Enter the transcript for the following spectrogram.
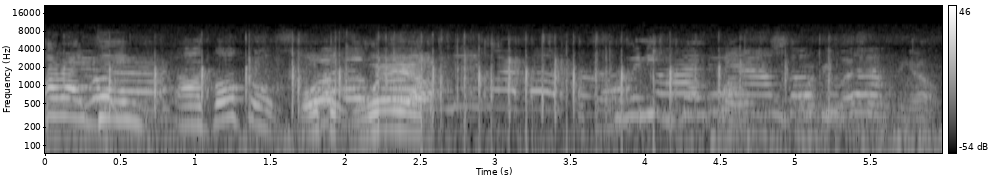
All right, Dave. Uh, vocals. Vocals way up. We need vocals. Won't be less than anything else.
